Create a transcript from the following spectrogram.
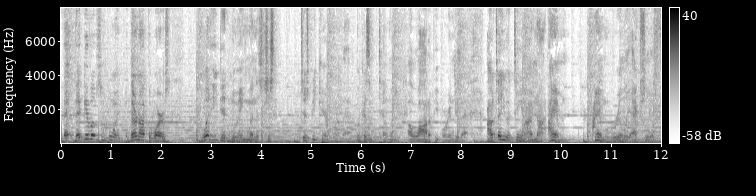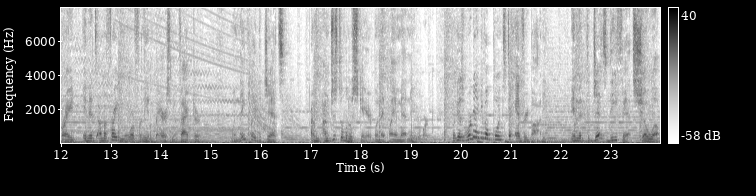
They, they give up some points, but they're not the worst. What he did in New England is just, just be careful with that because I'm telling you, a lot of people are going to do that. I'll tell you a team I'm not. I am, I am really actually afraid, and it's I'm afraid more for the embarrassment factor. When they play the Jets, I'm, I'm just a little scared when they play them at New York because we're going to give up points to everybody. And if the Jets defense show up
